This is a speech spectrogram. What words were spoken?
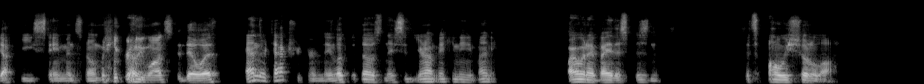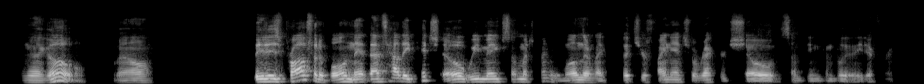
yucky statements nobody really wants to deal with and their tax return. They looked at those and they said, You're not making any money. Why would I buy this business? It's always showed a loss. And they're like, Oh, well, it is profitable. And that's how they pitched. Oh, we make so much money. Well, and they're like, But your financial records show something completely different.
